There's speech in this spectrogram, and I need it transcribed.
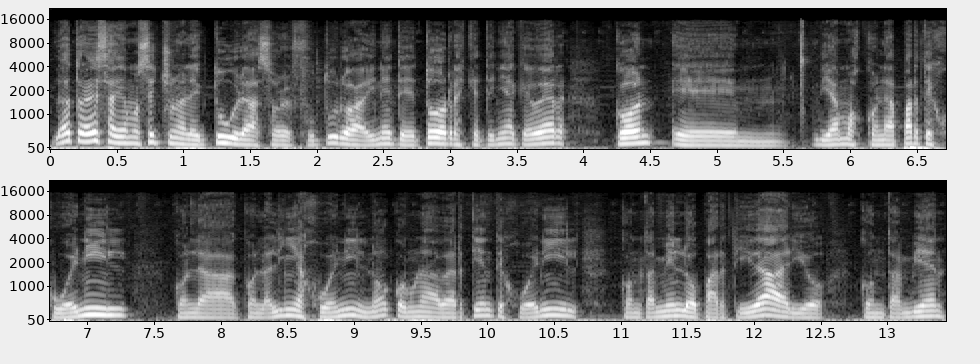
la otra vez habíamos hecho una lectura sobre el futuro gabinete de Torres que tenía que ver con, em, digamos, con la parte juvenil, con la, con la línea juvenil, ¿no? Con una vertiente juvenil, con también lo partidario, con también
